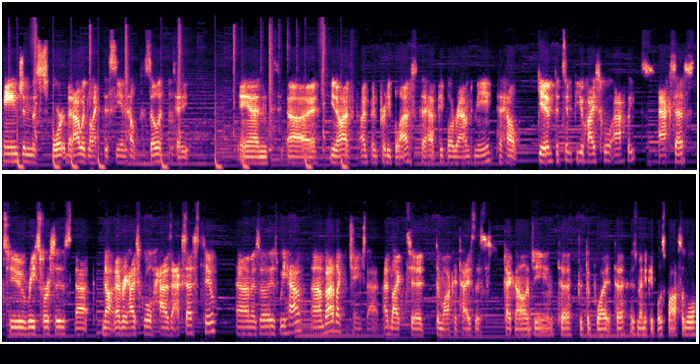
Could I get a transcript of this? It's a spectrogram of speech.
change in the sport that I would like to see and help facilitate. And uh, you know, I've I've been pretty blessed to have people around me to help give the Timpview High School athletes access to resources that not every high school has access to um, as early as we have. Um, but I'd like to change that. I'd like to democratize this technology and to, to deploy it to as many people as possible.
